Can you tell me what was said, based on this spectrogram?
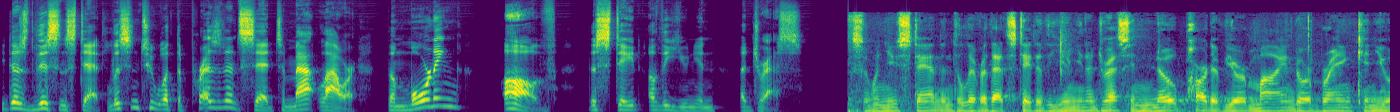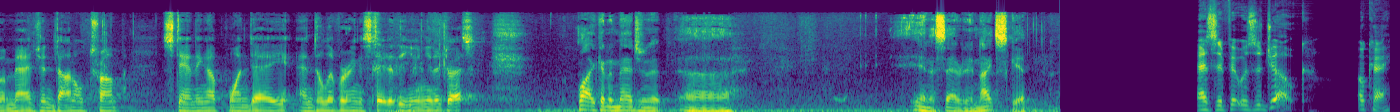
he does this instead. Listen to what the president said to Matt Lauer the morning of the State of the Union address. So, when you stand and deliver that State of the Union address, in no part of your mind or brain can you imagine Donald Trump standing up one day and delivering a State of the Union address? Well, I can imagine it uh, in a Saturday night skit as if it was a joke. Okay.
